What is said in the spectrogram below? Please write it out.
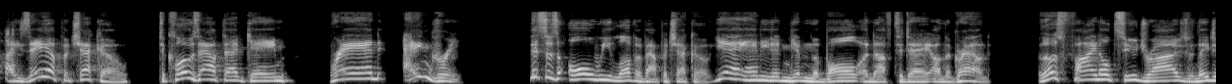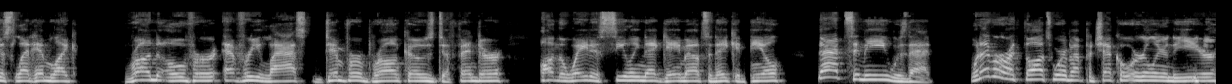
Isaiah Pacheco to close out that game ran angry. This is all we love about Pacheco. Yeah, Andy didn't give him the ball enough today on the ground. But those final two drives when they just let him like run over every last Denver Broncos defender on the way to sealing that game out so they could kneel, that to me was that. Whatever our thoughts were about Pacheco earlier in the year,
